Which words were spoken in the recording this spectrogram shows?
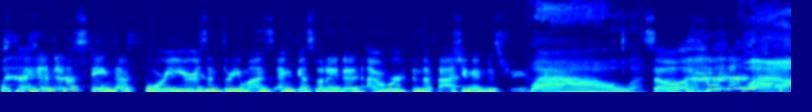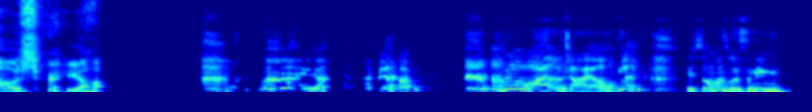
But I ended up staying there four years and three months. And guess what I did? I worked in the fashion industry. Wow. So Wow, Shreya. yeah. yeah. I'm a wild child. Like, if someone's listening,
